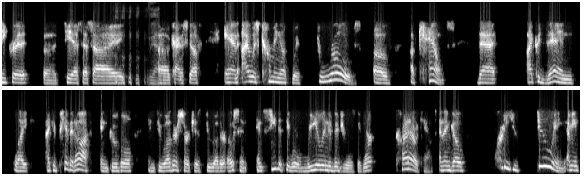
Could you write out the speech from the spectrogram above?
secret, uh, TSSI yeah. uh, kind of stuff, and I was coming up with droves of accounts that I could then like I could pivot off and Google and do other searches, do other OSINT, and see that they were real individuals. They weren't cutout accounts. And then go, what are you doing? I mean,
